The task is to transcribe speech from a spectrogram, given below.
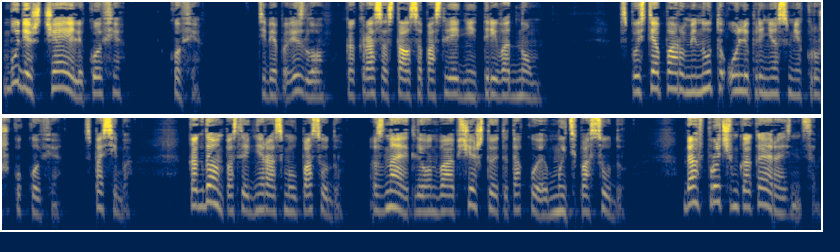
«Будешь чай или кофе?» «Кофе». «Тебе повезло. Как раз остался последний три в одном». Спустя пару минут Оля принес мне кружку кофе. «Спасибо». «Когда он последний раз мыл посуду? Знает ли он вообще, что это такое — мыть посуду?» Да, впрочем, какая разница?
